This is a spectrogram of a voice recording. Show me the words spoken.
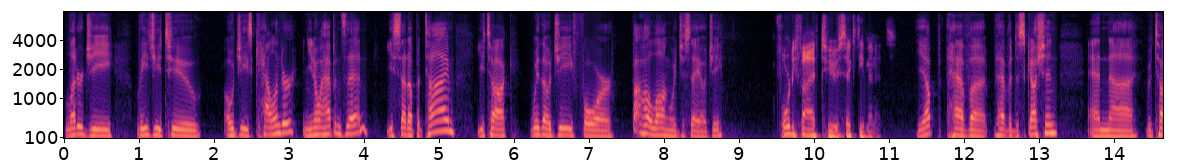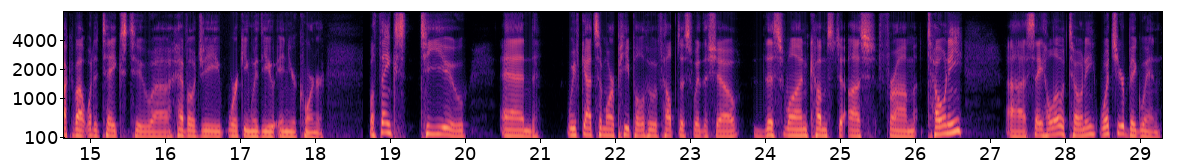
letter G leads you to OG's calendar. And you know what happens then? You set up a time, you talk with OG for about how long would you say, OG? 45 to 60 minutes. Yep. Have a have a discussion and uh, we talk about what it takes to uh, have OG working with you in your corner. Well, thanks to you. And we've got some more people who have helped us with the show. This one comes to us from Tony. Uh, say hello, Tony. What's your big win?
